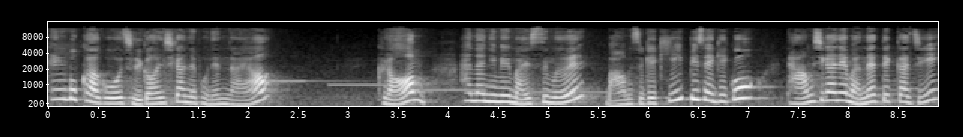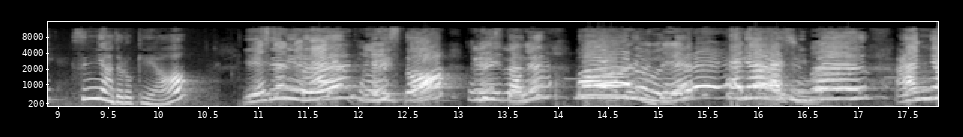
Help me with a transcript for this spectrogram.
행복하고 즐거운 시간을 보냈나요? 그럼 하나님의 말씀을 마음속에 깊이 새기고 다음 시간에 만날 때까지 승리하도록 해요. 예수님은 그리스도, 그리스도는 모든 문제를 해결하신 분. 안녕!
